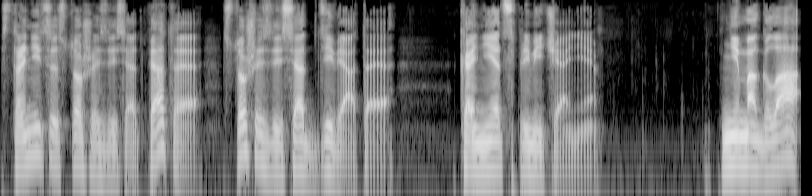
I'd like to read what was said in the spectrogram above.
страницы 165-169. Конец примечания. Не могла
